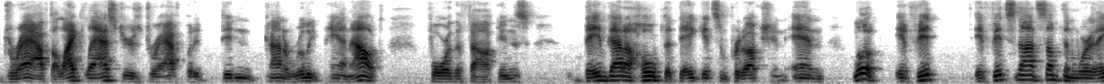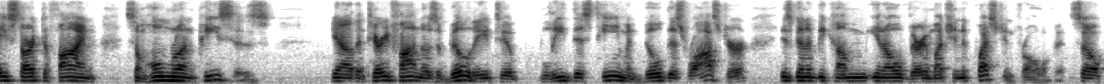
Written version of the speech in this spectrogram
draft. I like last year's draft, but it didn't kind of really pan out for the Falcons. They've got to hope that they get some production. And look, if it if it's not something where they start to find some home run pieces, you know, then Terry Fontenot's ability to lead this team and build this roster is going to become, you know, very much into question for all of it. So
